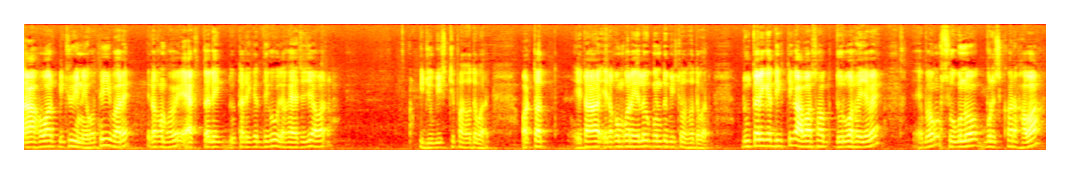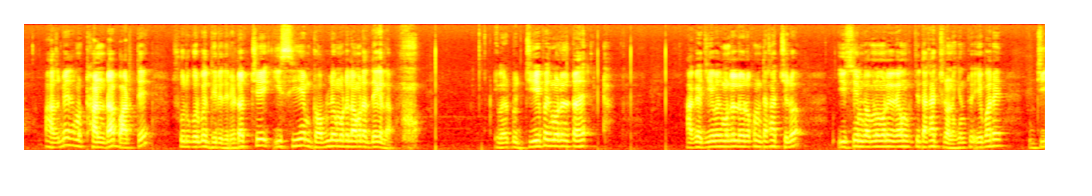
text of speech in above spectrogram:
না হওয়ার কিছুই নেই, হতেই পারে। এরকমভাবে এক তারিখ, দু তারিখের দিকেও দেখা যাচ্ছে যে আবার কিছু বৃষ্টিপাত হতে পারে। অর্থাৎ এটা এরকম করে এলেও কিন্তু বৃষ্টিপাত হতে পারে। দু তারিখের দিক থেকে আবার সব দুর্বল হয়ে যাবে এবং শুকনো পরিষ্কার হাওয়া আসবে এবং ঠান্ডা বাড়তে শুরু করবে ধীরে ধীরে। এটা হচ্ছে ইসিএম ডব্লিউ মডেল আমরা দেখলাম। এবার একটু জিএফএস মডেলটা আগে জিএফএস মডেল ওরকম দেখাচ্ছিল। ইসিএম ডব্লিউ মডেল এরকম কিছু দেখাচ্ছিল না, কিন্তু এবারে জি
